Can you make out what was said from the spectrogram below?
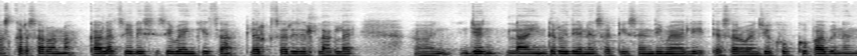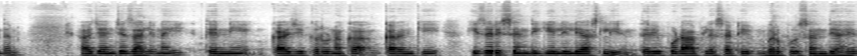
नमस्कार सर्वांना. कालच ए डी सी सी बँकेचा क्लर्कचा रिझल्ट लागला आहे ज्यांना इंटरव्ह्यू देण्यासाठी संधी मिळाली त्या सर्वांचे खूप खूप अभिनंदन. ज्यांचे झाले नाही त्यांनी काळजी करू नका कारण की ही जरी संधी गेलेली असली तरी पुढं आपल्यासाठी भरपूर संधी आहेत.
